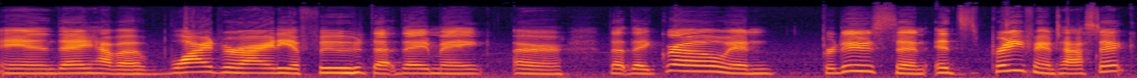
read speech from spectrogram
and they have a wide variety of food that they make or that they grow and produce, and it's pretty fantastic.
